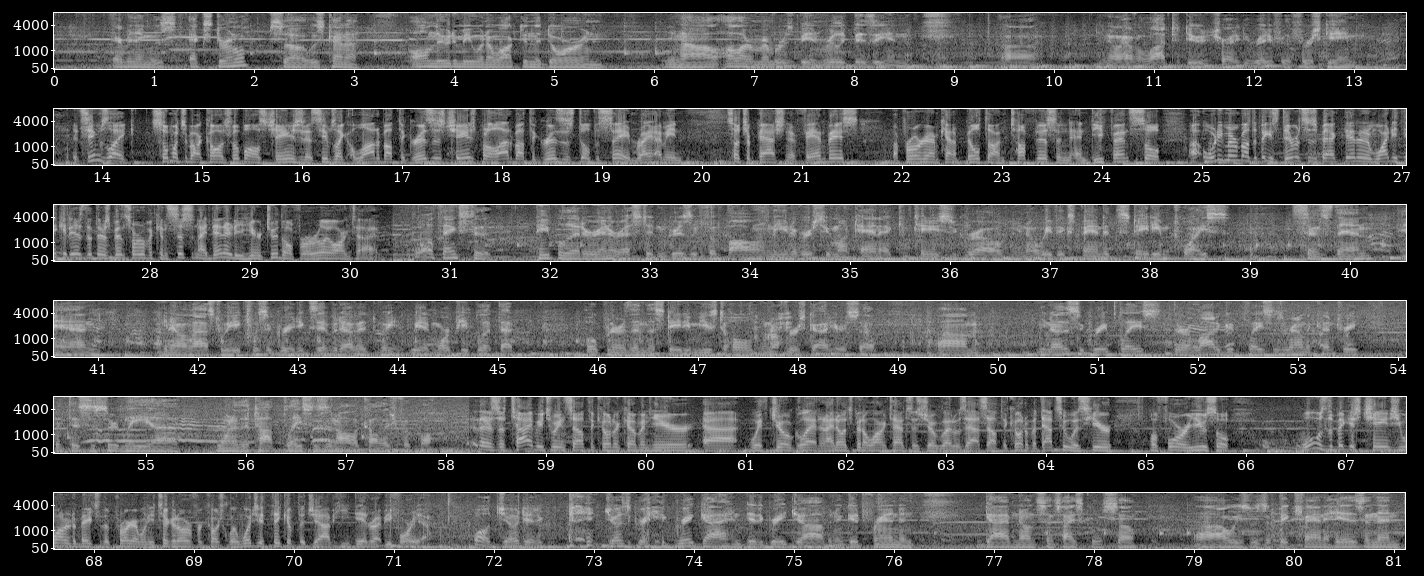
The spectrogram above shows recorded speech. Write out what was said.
everything was external, so it was kind of all new to me when I walked in the door and you know, all, all, I remember is being really busy and, uh, you know, having a lot to do to try to get ready for the first game. It seems like so much about college football has changed, and it seems like a lot about the Grizz has changed, but a lot about the Grizz is still the same, right? I mean, such a passionate fan base, a program kind of built on toughness and, and defense. So, uh, what do you remember about the biggest differences back then, and why do you think it is that there's been sort of a consistent identity here, too, though, for a really long time? Well, thanks to people that are interested in Grizzly football and the University of Montana continues to grow. You know, we've expanded the stadium twice since then, and you know, last week was a great exhibit of it. We we had more people at that opener than the stadium used to hold when right. I first got here. So, um, you know, this is a great place. There are a lot of good places around the country, but this is certainly uh, one of the top places in all of college football there's a tie between South Dakota coming here uh, with Joe Glenn, and I know it's been a long time since Joe Glenn was at South Dakota, but that's who was here before you. So, what was the biggest change you wanted to make to the program when you took it over for Coach Glenn? What did you think of the job he did right before you? Well, Joe did. A, Joe's a great, great guy and did a great job, and a good friend and guy I've known since high school. So, uh, I always was a big fan of his, and then.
